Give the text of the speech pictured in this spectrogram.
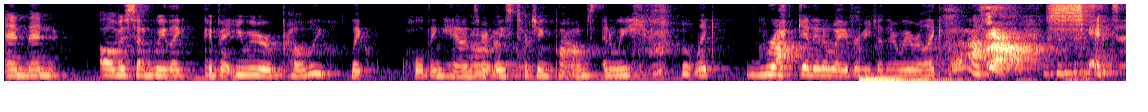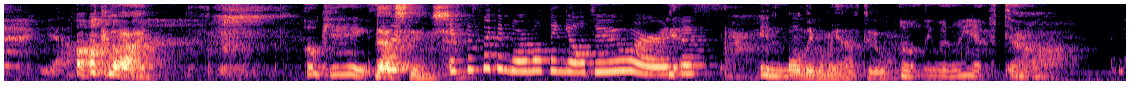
And then all of a sudden we like, I bet you we were probably like holding hands or Oh, at least definitely. touching Yeah. palms. And we like rocketed away from each other. and We were like, ah, shit. Yeah. God, Okay. that things. Is this like a normal thing y'all do, or is this? And Only when we have to. only when we have to.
